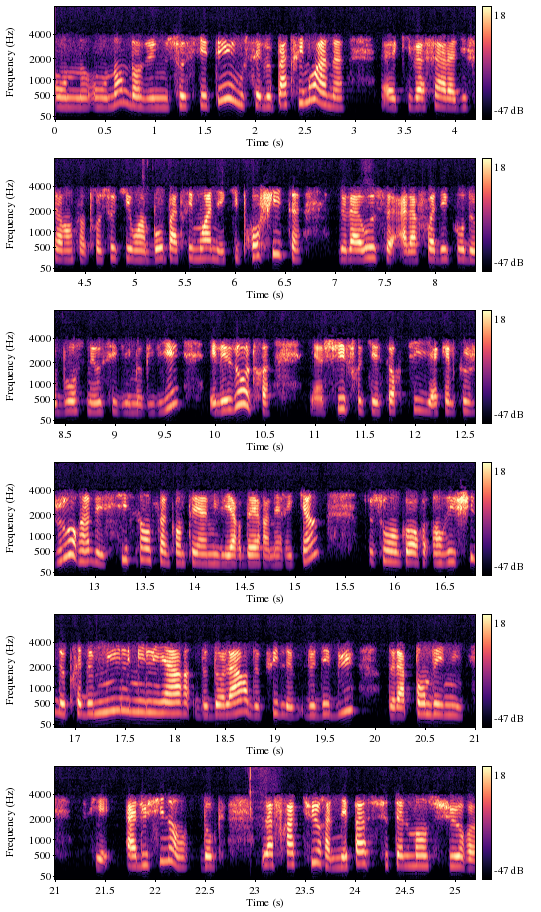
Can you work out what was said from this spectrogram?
on, entre dans une société où c'est le patrimoine euh, qui va faire la différence entre ceux qui ont un beau patrimoine et qui profitent de la hausse à la fois des cours de bourse mais aussi de l'immobilier et les autres. Il y a un chiffre qui est sorti il y a quelques jours, hein, les 651 milliardaires américains se sont encore enrichis de près de 1000 milliards de dollars depuis le, le début de la pandémie, ce qui est hallucinant. Donc la fracture, elle n'est pas tellement sur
